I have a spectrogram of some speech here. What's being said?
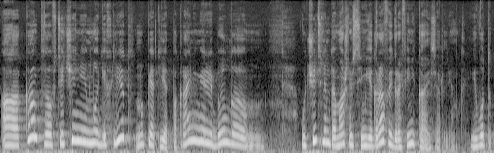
А Кант в течение многих лет, ну, пять лет, по крайней мере, был учителем домашней семьи графа и графини Кайзерлинг. И вот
